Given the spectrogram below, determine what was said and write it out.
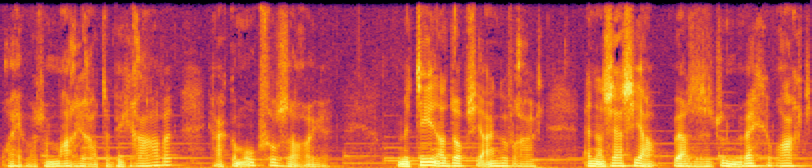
oh, hij wordt in Margaten begraven, ga ik hem ook verzorgen. Meteen adoptie aangevraagd en na zes jaar werden ze toen weggebracht.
